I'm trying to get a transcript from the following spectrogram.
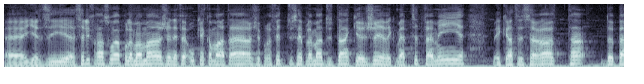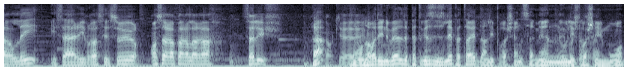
Euh, il a dit euh, Salut François, pour le moment, je n'ai fait aucun commentaire. Je profite tout simplement du temps que j'ai avec ma petite famille. Mais quand il sera temps de parler, et ça arrivera, c'est sûr, on se reparlera. Salut Ah, Donc, euh, on aura des nouvelles de Patrice Desilets peut-être dans les prochaines semaines ou les prochains mois.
